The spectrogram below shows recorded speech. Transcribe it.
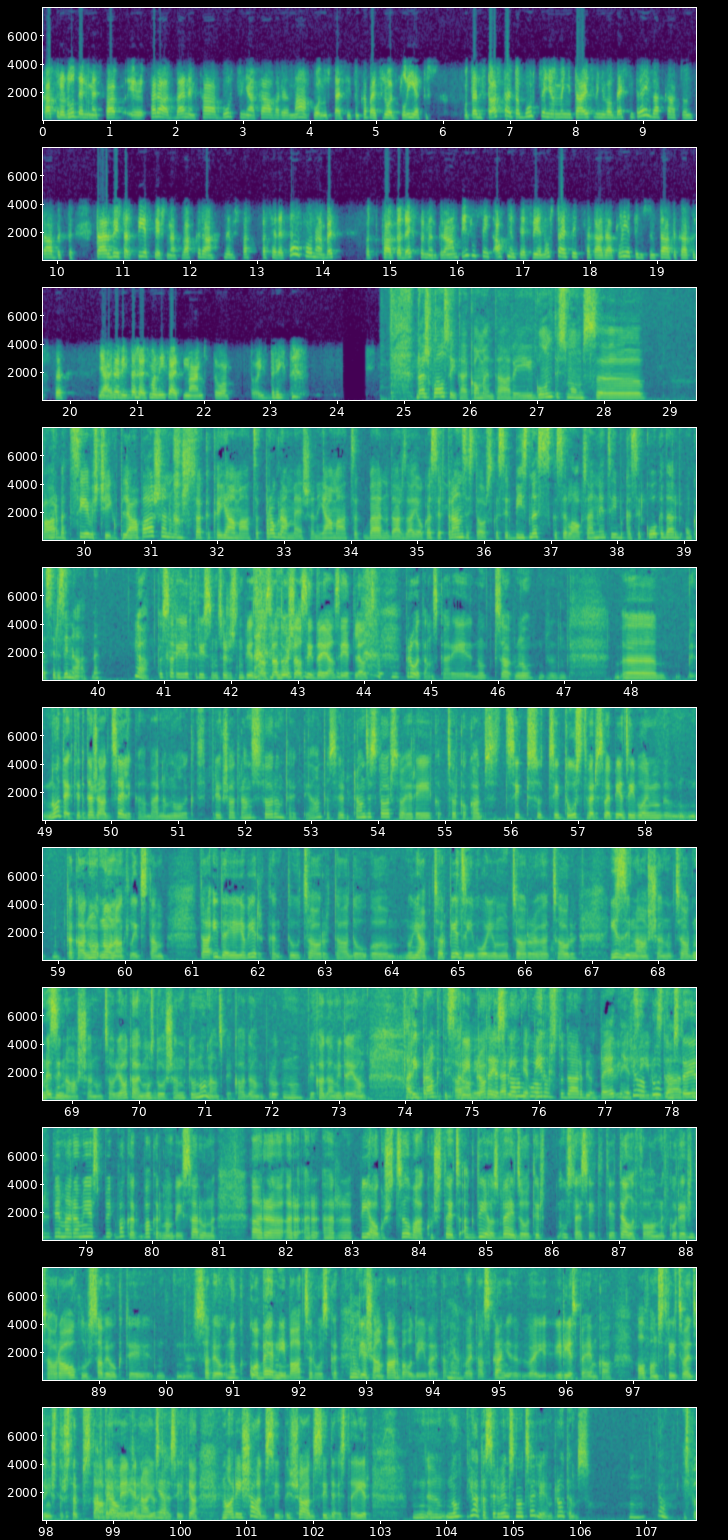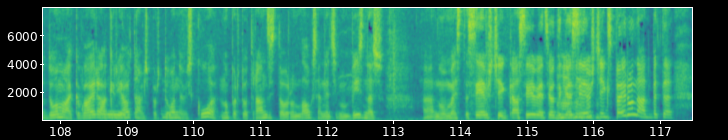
katru rudeni mēs parādām bērniem, kā burciņā, kā var mākoni uztaisīt un kāpēc rodas lietus. Un tad es to atstāju to burciņu, un viņi taisa viņu vēl desmit reizes atkārto un tā, bet tā ir bijusi tāda piespiešanās vakarā, nevis pas, pasēdēt telefonā, bet pat kā tādu eksperimentu grāmatu izlasīt, apņemties vienu uztaisīt, sagādāt lietiņas, un tā, tā kā tas, eh, jā, ir arī dažreiz man izaicinājums to, to izdarīt. Daži klausītāji komentāri. Guntis mums uh, pārmet sievišķīgu pļāpāšanu. Viņš saka, ka jāmāca programmēšana, jāmāca bērnu dārzā jau kas ir tranzistors, kas ir bizness, kas ir lauksaimniecība, kas ir koka darbi un kas ir zinātne. Jā, tas arī ir 365 radošās idejās iekļauts. Protams, kā arī nu, caur, nu, Noteikti ir dažādi ceļi, kā bērnam nolikt priekšā tranzistoru un teikt, jā, tas ir tranzistors, vai arī caur kaut kādu citu, citu uztvers vai piedzīvojumu kā no, nonākt līdz tam. Tā ideja jau ir, ka tu caur tādu, um, nu jā, caur piedzīvojumu, caur, caur izzināšanu, caur nezināšanu, caur jautājumu uzdošanu, tu nonāc pie kādām, nu, pie kādām idejām. Arī praktiskām, arī praktiskām, ir arī tie pirkstu darbi un pētniecība. Jā, protams, darbi. te ir, piemēram, iespēja, vakar, vakar man bija saruna ar, ar, ar, ar pieaugušu cilvēku, kurš teica, ak, Dievs, beidzot ir uztaisīti tie telefoni, kur ir caur auklu savilkti, savil, nu, ko bērnībā atceros, ka nu, tiešām pārbaudīja, vai tā, jā. vai tā skaņa vai ir iespējama, kā Alfons Strītsvaidziņš tur starp stāviem mēģināja jā, uztaisīt. Jā. Jā. Nu, arī šādas, šādas idejas te ir. Nu, jā, tas ir viens no ceļiem, protams. Mm, jā. es pat domāju, ka vairāk ir jautājums par to, nevis ko, nu, par to tranzistoru un lauksaimniecību un biznesu. Uh, nu, mēs te sievišķīgi, kā sievietes, jau tikai sievišķīgi spēj runāt, bet,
